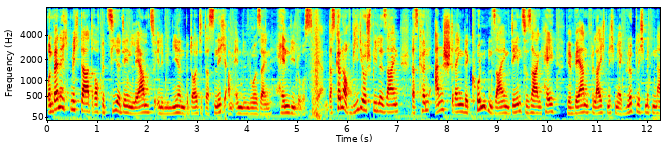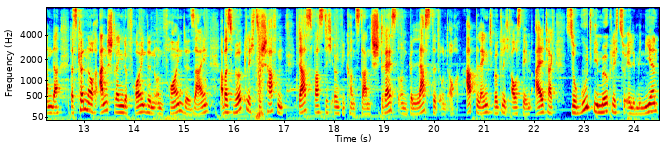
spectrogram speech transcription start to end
Und wenn ich mich darauf beziehe, den Lärm zu eliminieren, bedeutet das nicht am Ende nur sein Handy loszuwerden. Das können auch Videospiele sein, das können anstrengende Kunden sein, denen zu sagen, hey, wir wären vielleicht nicht mehr glücklich miteinander. Das können auch anstrengende Freundinnen und Freunde sein, aber es wirklich zu schaffen, das, was dich irgendwie konstant stresst und belastet und auch ablenkt, wirklich aus dem Alltag so gut wie möglich zu eliminieren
